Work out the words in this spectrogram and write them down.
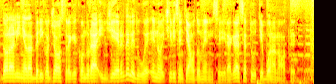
Do la linea ad Alberico Giostre che condurrà il GR delle due e noi ci risentiamo domani sera. Grazie a tutti e buonanotte.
